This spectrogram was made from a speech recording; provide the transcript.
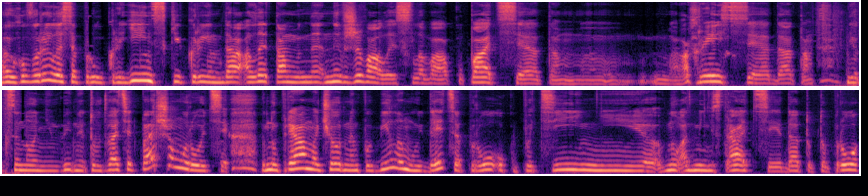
е, говорилося про український Крим, да, але там не, не вживали слова окупація, там, е, агресія, да, там, як синонім війни, то в 21-му році ну прямо чорним по білому йдеться про окупаційні ну, адміністрації, да, тобто про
